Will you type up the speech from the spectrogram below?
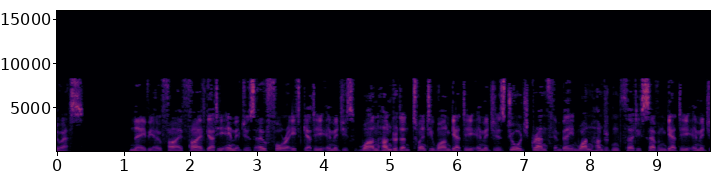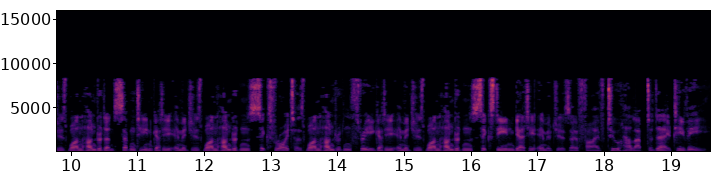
US Navy 055 Getty Images 048 Getty Images 121 Getty Images George Grantham Bain 137 Getty Images 117 Getty Images 106 Reuters 103 Getty Images 116 Getty Images 052 Halab Today TV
